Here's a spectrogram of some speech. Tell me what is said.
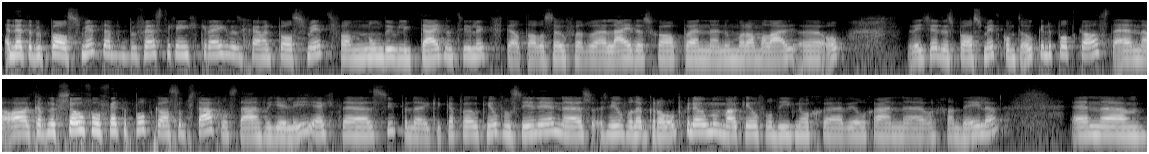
En net heb ik Paul Smit, heb ik bevestiging gekregen. Dus ik ga met Paul Smit van non-dualiteit natuurlijk. Die vertelt alles over uh, leiderschap en uh, noem maar allemaal uh, op. Weet je, dus Paul Smit komt ook in de podcast. En uh, oh, ik heb nog zoveel vette podcasts op stapel staan voor jullie. Echt uh, superleuk. Ik heb er ook heel veel zin in. Uh, heel veel heb ik er al opgenomen, maar ook heel veel die ik nog wil gaan, gaan delen. En um,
